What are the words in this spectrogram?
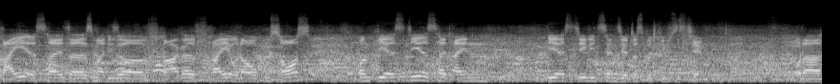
frei ist halt, da ist mal diese Frage, frei oder Open Source. Und BSD ist halt ein BSD-lizenziertes Betriebssystem. Oder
